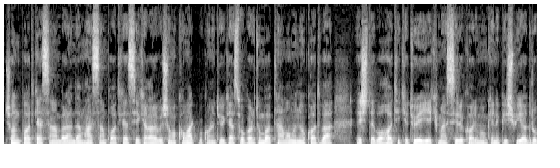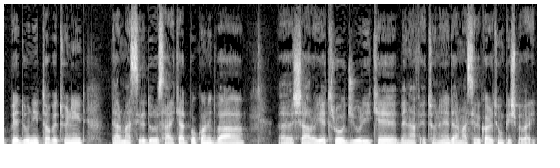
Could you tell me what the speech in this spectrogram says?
چون پادکست هم برندم هستم پادکستی که قرار به شما کمک بکنه توی کسب و کارتون با تمام نکات و اشتباهاتی که توی یک مسیر کاری ممکنه پیش بیاد رو بدونید تا بتونید در مسیر درست حرکت بکنید و شرایط رو جوری که به نفعتونه در مسیر کارتون پیش ببرید.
